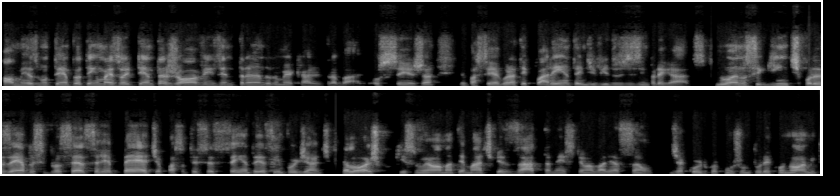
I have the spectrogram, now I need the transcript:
ao mesmo tempo eu tenho mais 80 jovens entrando no mercado de trabalho. Ou seja, eu passei agora a ter 40 indivíduos desempregados. No ano seguinte, por exemplo, esse processo se repete, eu passo a ter 60 e assim por diante. É lógico que isso não é uma matemática exata, né? isso tem uma variação de acordo com a conjuntura econômica,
